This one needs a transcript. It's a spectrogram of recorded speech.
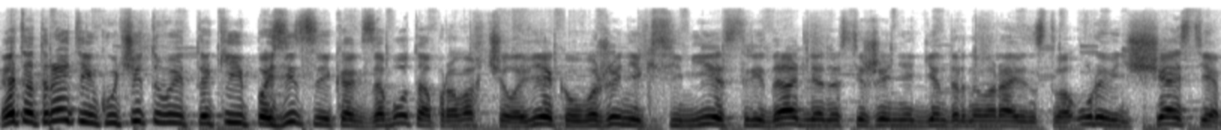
Этот рейтинг учитывает такие позиции, как забота о правах человека, уважение к семье, среда для достижения гендерного равенства, уровень счастья,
